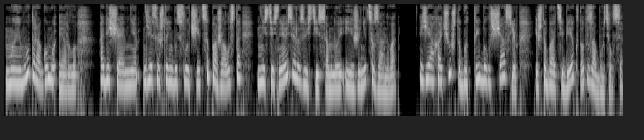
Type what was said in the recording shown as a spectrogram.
«Моему дорогому Эрлу, обещай мне, если что-нибудь случится, пожалуйста, не стесняйся развестись со мной и жениться заново. Я хочу, чтобы ты был счастлив и чтобы о тебе кто-то заботился.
